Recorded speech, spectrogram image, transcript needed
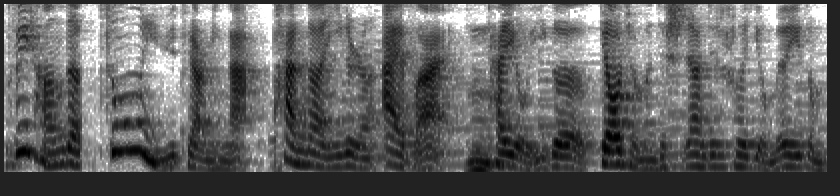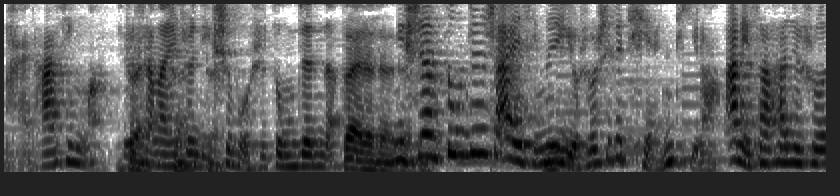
非常的忠于费尔明娜，判断一个人爱不爱，他有一个标准嘛，就实际上就是说有没有一种排他性嘛，就相当于说你是否是忠贞的。对对对，你实际上忠贞是爱情的，有时候是个前提了。阿里萨他就说，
